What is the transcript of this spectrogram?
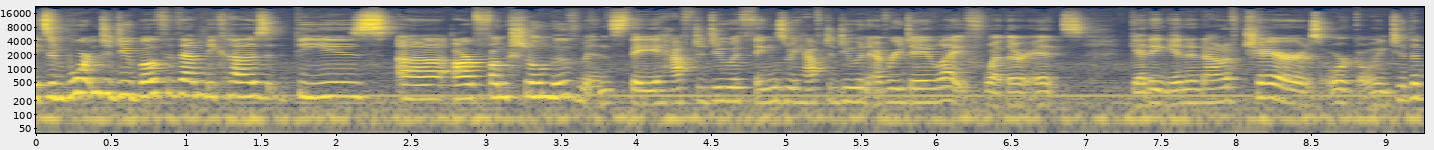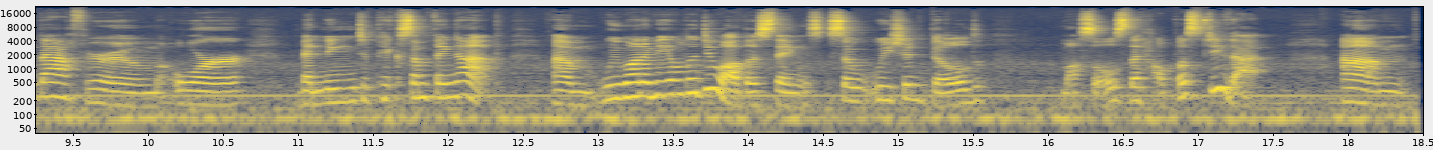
it's important to do both of them because these uh, are functional movements. They have to do with things we have to do in everyday life, whether it's getting in and out of chairs or going to the bathroom or bending to pick something up. Um, we want to be able to do all those things, so we should build muscles that help us do that. Um,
